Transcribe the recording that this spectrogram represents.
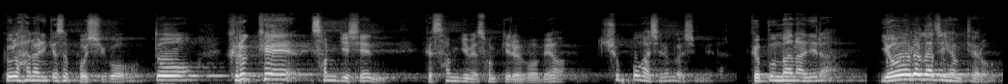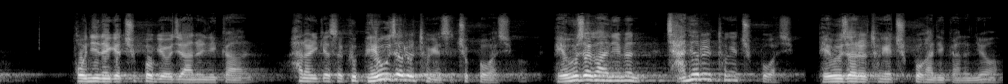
그걸 하나님께서 보시고 또 그렇게 섬기신 그 섬김의 손길을 보며 축복하시는 것입니다. 그뿐만 아니라 여러 가지 형태로 본인에게 축복이 오지 않으니까 하나님께서 그 배우자를 통해서 축복하시고 배우자가 아니면 자녀를 통해 축복하시고 배우자를 통해 축복하니까는요.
